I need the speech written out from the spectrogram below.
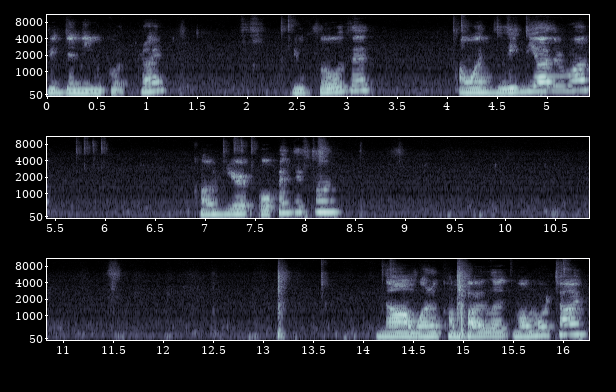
with the new code, right? You close it. I want to delete the other one come here, open this one. Now I want to compile it one more time.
